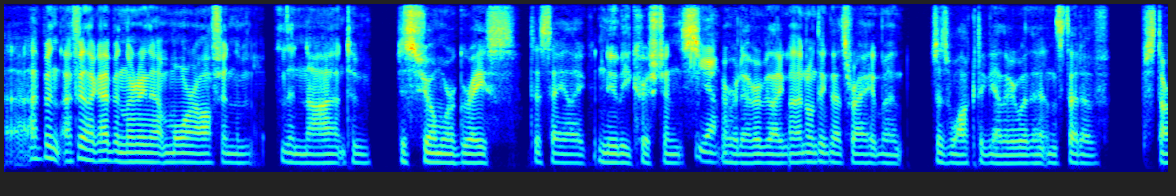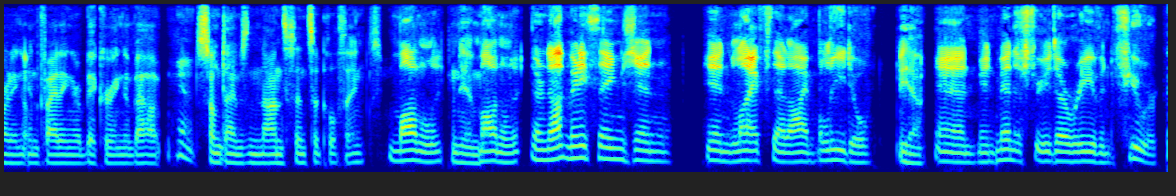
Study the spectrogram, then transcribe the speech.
uh, I've been I feel like I've been learning that more often than, than not to just show more grace to say like newbie Christians Yeah. or whatever. Be like, I don't think that's right, but just walk together with it instead of starting infighting or bickering about Yeah. sometimes nonsensical things. Model it, Yeah. model it. There are not many things in in life that I bleed over. Yeah. And in ministry, there were even fewer.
